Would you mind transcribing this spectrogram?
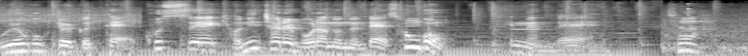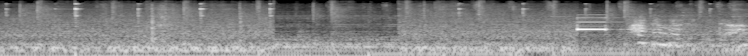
우여곡절 끝에 코스에 견인차를 몰아놓는데 성공했는데 자, 확인됐습니다.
